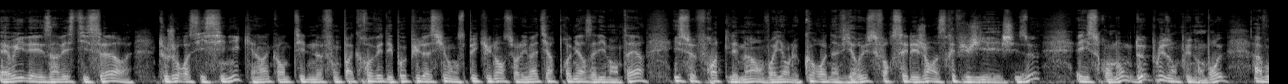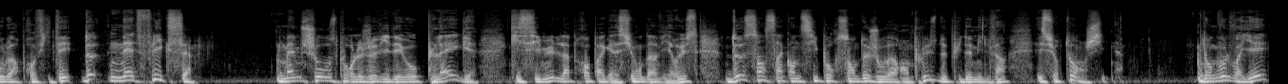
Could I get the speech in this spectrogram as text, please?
Et oui, les investisseurs, toujours aussi cyniques, hein, quand ils ne font pas crever des populations en spéculant sur les matières premières alimentaires, ils se frottent les mains en voyant le coronavirus forcer les gens à se réfugier chez eux, et ils seront donc de plus en plus nombreux à vouloir profiter de Netflix. Même chose pour le jeu vidéo Plague, qui simule la propagation d'un virus. 256% de joueurs en plus depuis 2020, et surtout en Chine. Donc vous le voyez,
